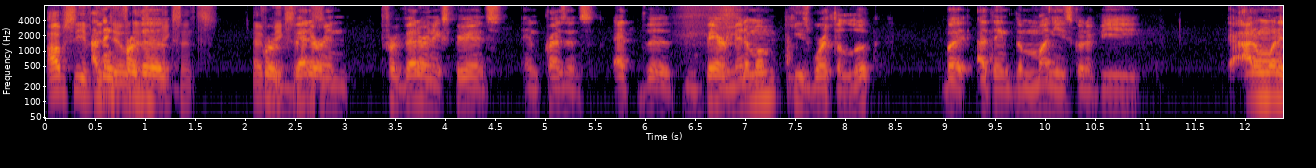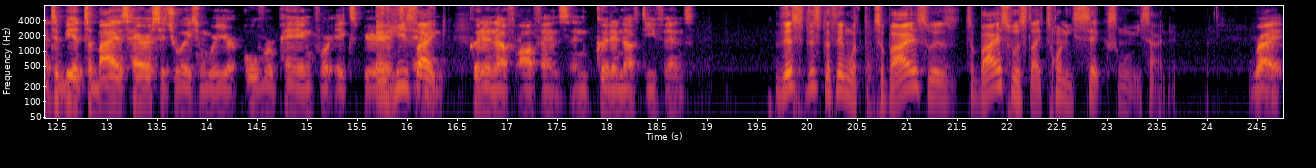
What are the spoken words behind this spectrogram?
Obviously, if the deal doesn't the- make sense, for makes sense. veteran for veteran experience and presence at the bare minimum he's worth a look but i think the money is going to be i don't want it to be a tobias harris situation where you're overpaying for experience And he's like- good enough offense and good enough defense this. This the thing with Tobias was Tobias was like 26 when we signed him. right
